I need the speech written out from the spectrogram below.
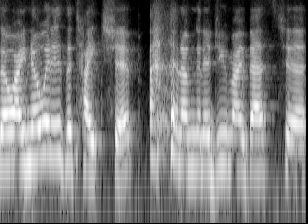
so I know it is a tight ship, and I'm going to do my best to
